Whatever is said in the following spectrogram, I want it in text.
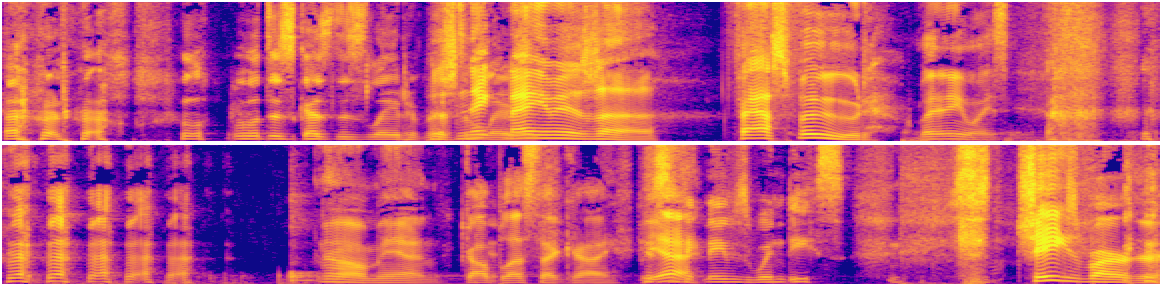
I don't know. We'll, discuss this later. but His it's hilarious. nickname is uh fast food. But anyways, oh man, God bless that guy. His yeah, nickname's Wendy's. cheeseburger.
